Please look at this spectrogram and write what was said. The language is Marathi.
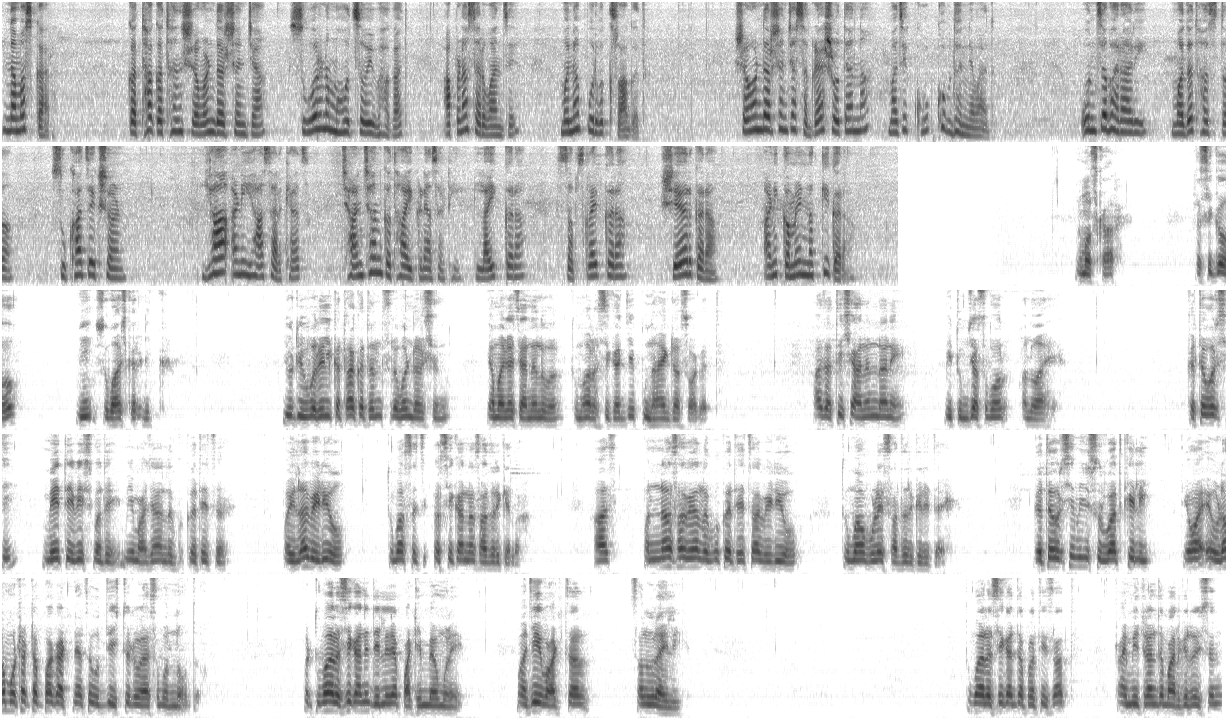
नमस्कार. कथाकथन श्रवण दर्शनच्या सुवर्ण महोत्सव विभागात आपणा सर्वांचे मनपूर्वक स्वागत. श्रवण दर्शनच्या सगळ्या श्रोत्यांना माझे खूप खूप धन्यवाद. उंच भरारी मदत हस्त सुखाचे क्षण ह्या आणि ह्यासारख्याच छान छान कथा ऐकण्यासाठी लाईक करा सबस्क्राईब करा शेअर करा आणि कमेंट नक्की करा. नमस्कार. रसिक हो. मी सुभाष कर्णिक. यूट्यूबवरील कथाकथन श्रवण दर्शन या माझ्या चॅनलवर तुम्हा रसिकांचे पुन्हा एकदा स्वागत. आज अतिशय आनंदाने मी तुमच्यासमोर आलो आहे. गतवर्षी मे तेवीसमध्ये मी माझ्या लघुकथेचं पहिला व्हिडिओ तुम्हा सच रसिकांना सादर केला. आज पन्नासाव्या लघुकथेचा व्हिडिओ तुम्हापुढे सादर करीत आहे. गतवर्षी मी जी सुरुवात केली तेव्हा एवढा मोठा टप्पा गाठण्याचं उद्दिष्ट डोळ्यासमोर नव्हतं. पण तुम्हा रसिकाने दिलेल्या पाठिंब्यामुळे माझी वाटचाल चालू राहिली. तुम्हा रसिकांचा प्रतिसाद काही मित्रांचं मार्गदर्शन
